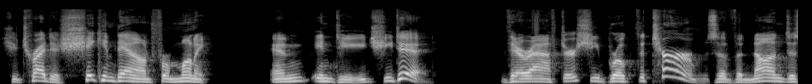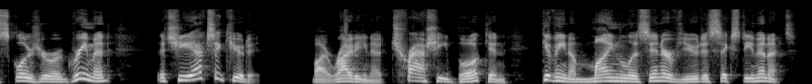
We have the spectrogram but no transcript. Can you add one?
she tried to shake him down for money. And indeed, she did. Thereafter, she broke the terms of the non disclosure agreement that she executed by writing a trashy book and giving a mindless interview to 60 Minutes.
